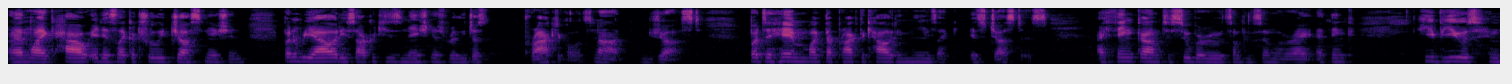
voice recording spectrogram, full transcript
and like how it is like a truly just nation. But in reality, Socrates' nation is really just practical. It's not just. But to him, like the practicality means like it's justice. I think um to Subaru it's something similar, right? I think he views him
